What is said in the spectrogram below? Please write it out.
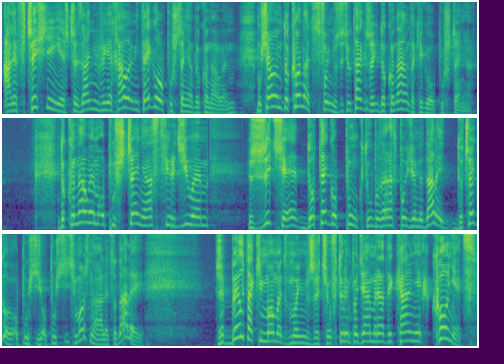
Ale wcześniej jeszcze, zanim wyjechałem i tego opuszczenia dokonałem, musiałem dokonać w swoim życiu także i dokonałem takiego opuszczenia. Dokonałem opuszczenia, stwierdziłem, życie do tego punktu, bo zaraz pójdziemy dalej, do czego opuścić? Opuścić można, ale co dalej? Że był taki moment w moim życiu, w którym powiedziałem radykalnie koniec.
